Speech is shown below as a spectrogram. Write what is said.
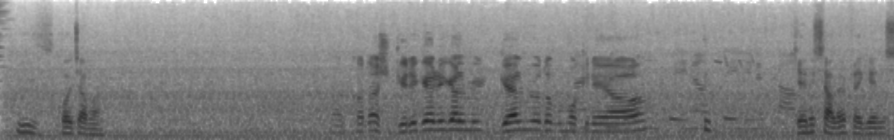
Üf, kocaman. Arkadaş geri geri gelmi gelmiyor da bu makine ya. Geniş al Efe geniş.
